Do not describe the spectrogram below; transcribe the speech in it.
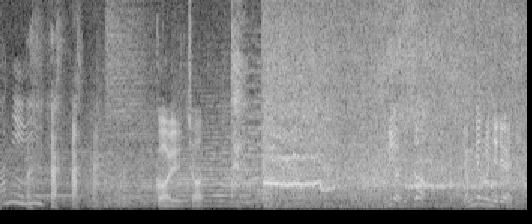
아니, 꼴 좋다. 우리 어딨어? 명령을 내려야지.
